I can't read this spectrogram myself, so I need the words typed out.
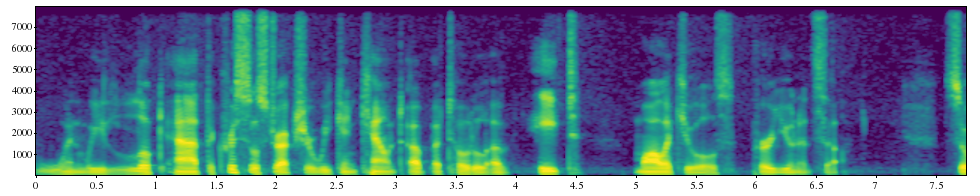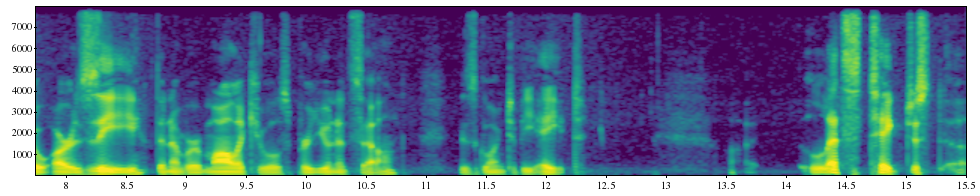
when we look at the crystal structure, we can count up a total of eight molecules per unit cell. So our Z, the number of molecules per unit cell, is going to be eight. Let's take just uh,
